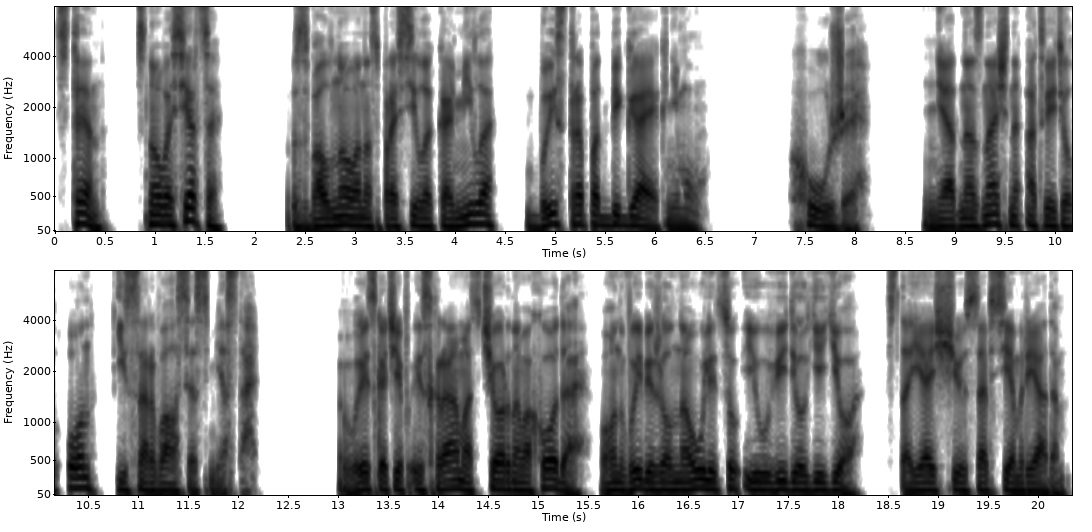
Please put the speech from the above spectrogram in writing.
«Стэн, снова сердце?» — взволнованно спросила Камила, быстро подбегая к нему. «Хуже», — неоднозначно ответил он и сорвался с места. Выскочив из храма с черного хода, он выбежал на улицу и увидел ее, стоящую совсем рядом.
